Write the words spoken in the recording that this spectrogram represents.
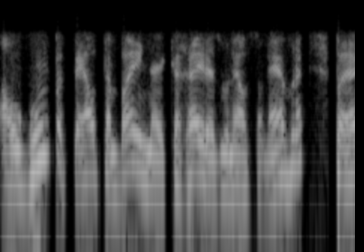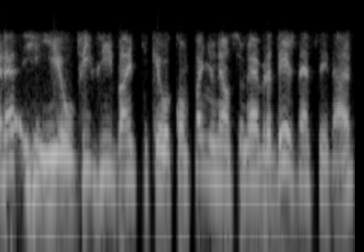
algum papel também na carreira do Nelson Évora para, e eu vivi bem porque eu acompanho o Nelson Évora desde essa idade,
